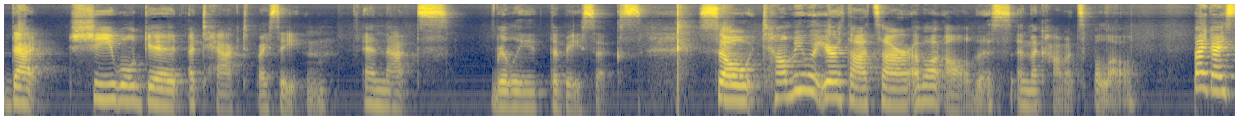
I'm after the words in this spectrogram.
that she will get attacked by Satan. And that's really the basics. So tell me what your thoughts are about all of this in the comments below. Bye, guys.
